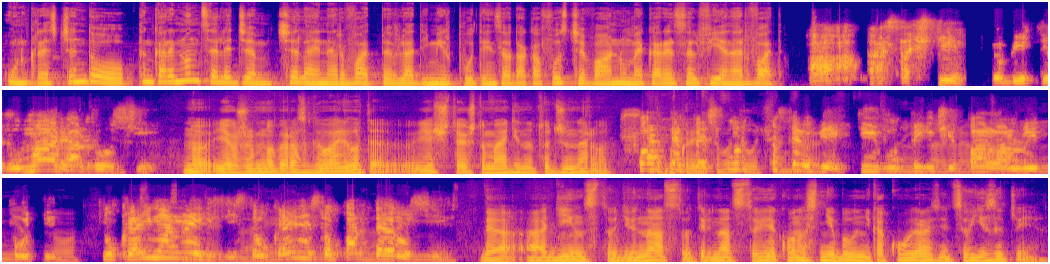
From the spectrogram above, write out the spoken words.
Un crescendo în care nu înțelegem ce l-a enervat pe Vladimir Putin sau dacă a fost ceva anume care să-l fie enervat. A, asta știm. E obiectivul mare al Rusiei. Но я уже много раз говорил, это, я считаю, что мы один и тот же народ. Foarte pe scurt, ăsta e obiectivul principal al lui Putin. Ucraina nu există, Ucraina este o parte a Rusiei. До 11, 12, 13 века у нас не было никакой разницы в языке.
